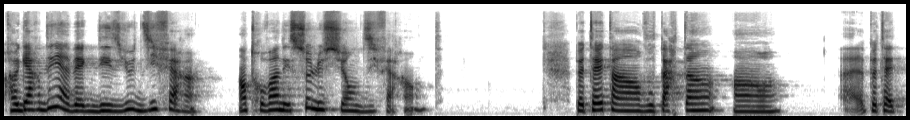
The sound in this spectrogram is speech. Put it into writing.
regardez avec des yeux différents, en trouvant des solutions différentes? Peut-être en vous partant en euh, peut-être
